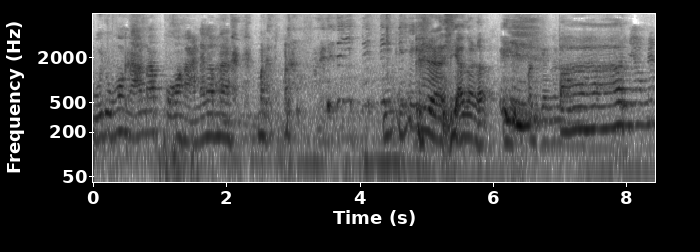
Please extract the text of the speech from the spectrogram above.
โอ้ยดูห้องน้ำนะครับปออาหารนะครับนะมันมัน เสียงกันเหรอปาดเนี่ยเอาเนี่ย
